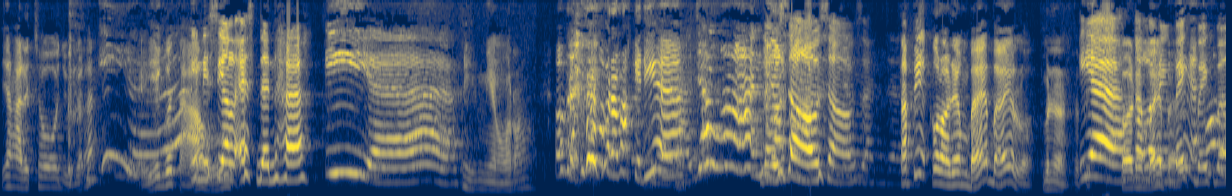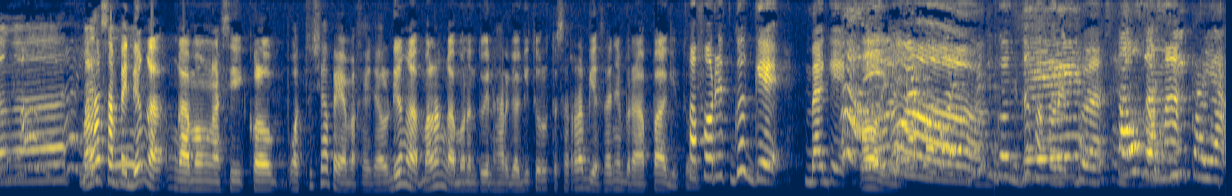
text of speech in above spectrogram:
Yang ada cowok juga kan? Iya. Iya, gue tahu. Inisial S dan H. iya Ih, Ini yang orang. Oh berarti gue gak pernah pakai dia jangan Gak usah, gak usah, gak usah. Tapi kalau ada yang bayar bayar loh, bener. Tapi Iya, kalau kalau ada yang bayar, baik baik banget. Malah Bantu. sampai dia nggak nggak mau ngasih kalau waktu siapa ya pakai calo dia nggak malah nggak mau nentuin harga gitu loh terserah biasanya berapa gitu. Favorit gue G Mbak G Oh iya. Oh juga Itu favorit gue Tahu gak Sama sih kayak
